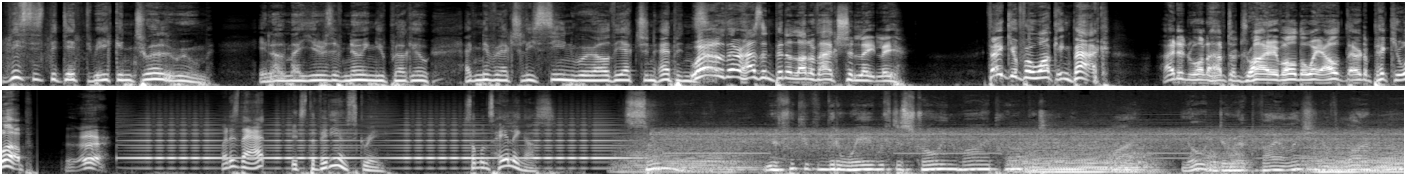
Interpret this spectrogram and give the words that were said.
this is the Death Ray control room. In all my years of knowing you, Proco, I've never actually seen where all the action happens. Well, there hasn't been a lot of action lately. Thank you for walking back. I didn't want to have to drive all the way out there to pick you up. Ugh. What is that? It's the video screen. Someone's hailing us. So, you think you can get away with destroying my property? Why, you're in direct violation of LARP law.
